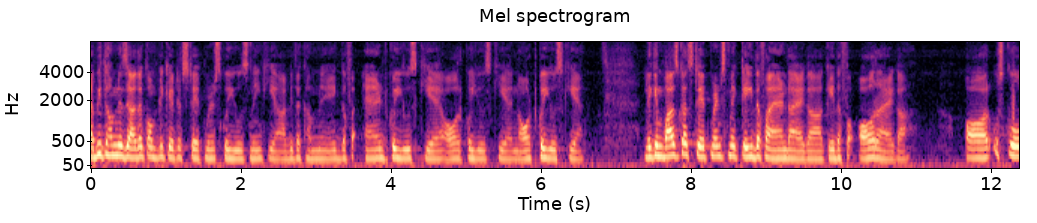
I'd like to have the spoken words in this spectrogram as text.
ابھی تو ہم نے زیادہ کمپلیکیٹڈ اسٹیٹمنٹس کو یوز نہیں کیا ابھی تک ہم نے ایک دفعہ اینڈ کو یوز کیا ہے اور کو یوز کیا ہے ناٹ کو یوز کیا ہے لیکن بعض کا اسٹیٹمنٹس میں کئی دفعہ اینڈ آئے گا کئی دفعہ اور آئے گا اور اس کو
